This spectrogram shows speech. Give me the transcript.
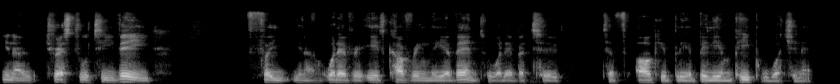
you know, terrestrial TV for you know whatever it is covering the event or whatever to to arguably a billion people watching it.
